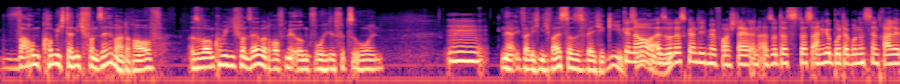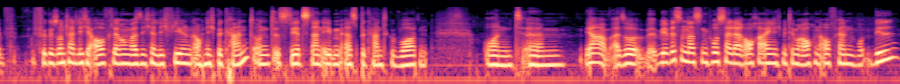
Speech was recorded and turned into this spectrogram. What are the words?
Warum komme ich da nicht von selber drauf? Also warum komme ich nicht von selber drauf, mir irgendwo Hilfe zu holen? Ja, weil ich nicht weiß, dass es welche gibt. Mm. Genau, So also ne? das könnte ich mir vorstellen. Also das, das Angebot der Bundeszentrale für gesundheitliche Aufklärung war sicherlich vielen auch nicht bekannt und ist jetzt dann eben erst bekannt geworden. Und ähm, ja, also wir wissen, dass ein Großteil der Raucher eigentlich mit dem Rauchen aufhören will.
